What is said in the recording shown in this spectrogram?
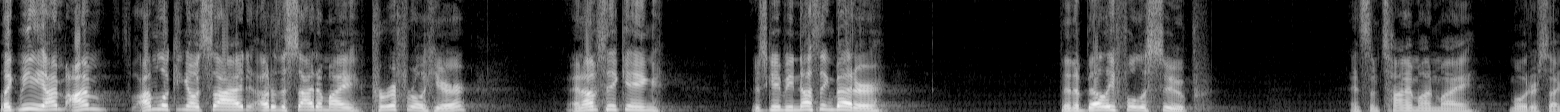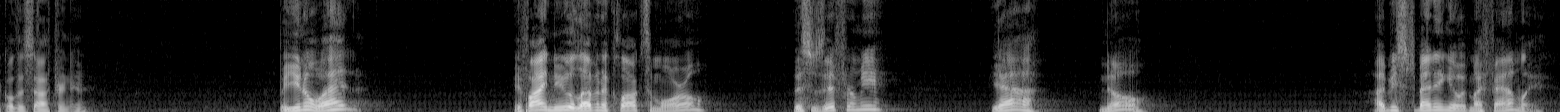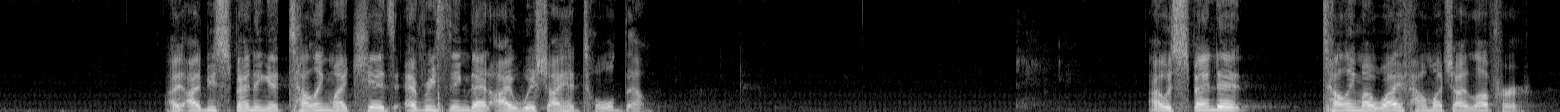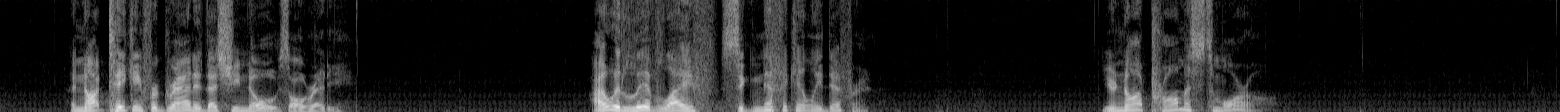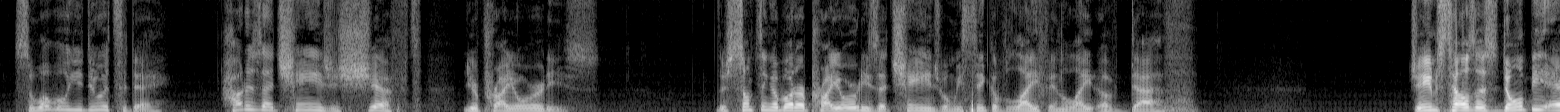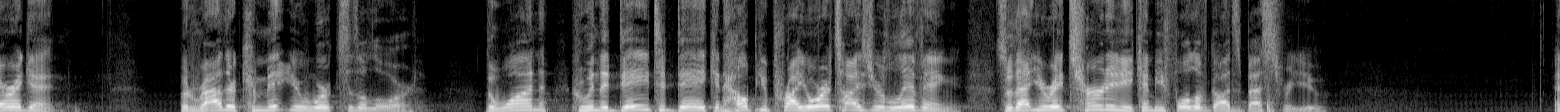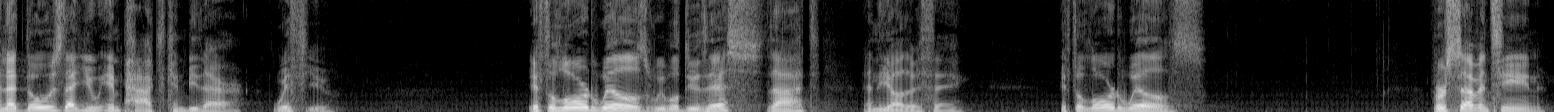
Like me, I'm, I'm, I'm looking outside, out of the side of my peripheral here, and I'm thinking there's going to be nothing better than a belly full of soup and some time on my motorcycle this afternoon. But you know what? If I knew 11 o'clock tomorrow, this was it for me, yeah, no. I'd be spending it with my family. I, would be spending it telling my kids everything that I wish I had told them. I would spend it telling my wife how much I love her and not taking for granted that she knows already. I would live life significantly different. You're not promised tomorrow. So, what will you do with today? How does that change and shift your priorities? There's something about our priorities that change when we think of life in light of death. James tells us don't be arrogant, but rather commit your work to the Lord, the one who in the day to day can help you prioritize your living so that your eternity can be full of God's best for you. And that those that you impact can be there with you. If the Lord wills, we will do this, that, and the other thing. If the Lord wills, verse 17.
